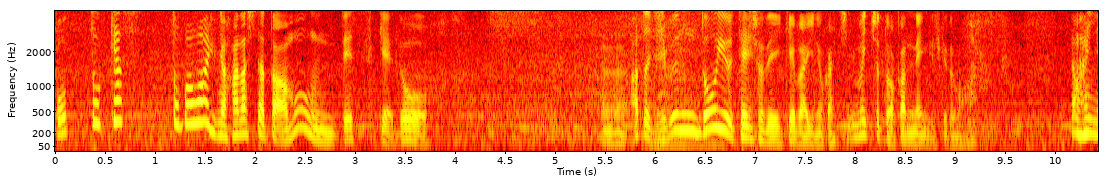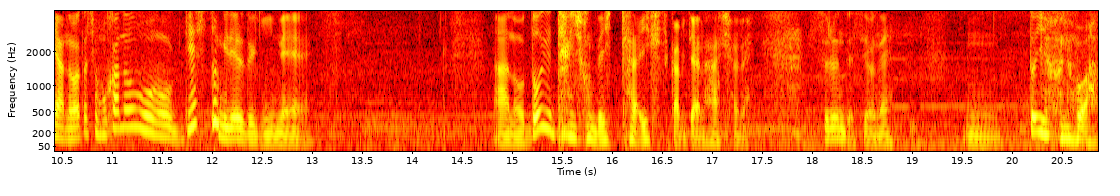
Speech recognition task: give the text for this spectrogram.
ポッドキャスト周りの話だとは思うんですけど、うん、あと自分どういうテンションでいけばいいのかちょっと分かんないんですけども。たまにねあの私他のゲスト見れる時にねあのどういうテンションで行ったらいいですかみたいな話をねするんですよね。うん、というのは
